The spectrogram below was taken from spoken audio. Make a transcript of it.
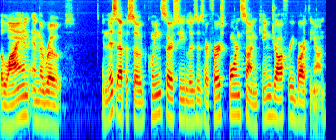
The Lion and the Rose In this episode, Queen Cersei loses her firstborn son, King Joffrey Baratheon.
